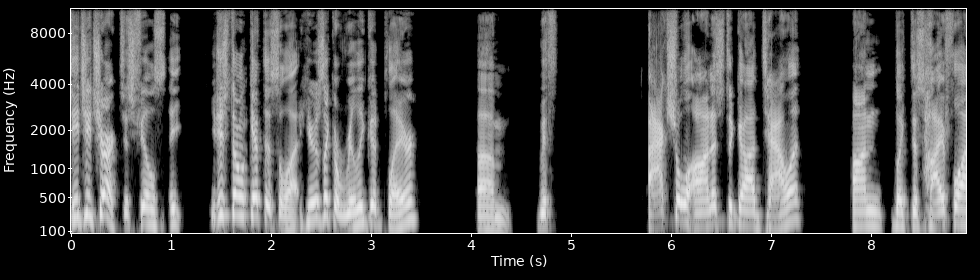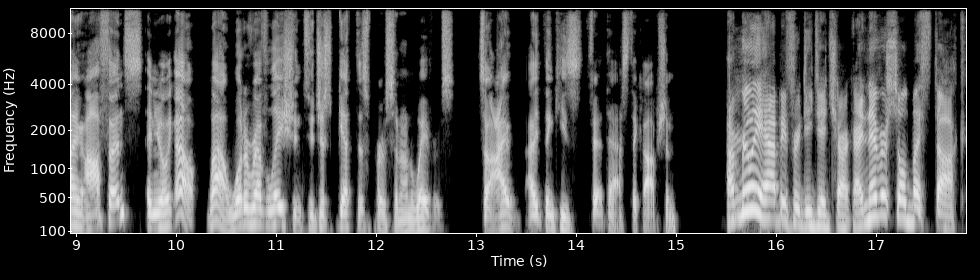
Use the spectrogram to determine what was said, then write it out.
DJ Chark just feels you just don't get this a lot. Here's like a really good player um, with actual honest to God talent on like this high flying offense. And you're like, oh, wow, what a revelation to just get this person on waivers. So I, I think he's a fantastic option. I'm really happy for DJ Chark. I never sold my stock.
